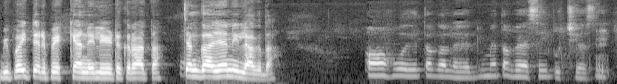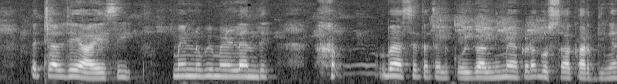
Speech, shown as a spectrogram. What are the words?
ਵੀ ਭਾਈ ਤੇਰੇ ਪੇਕਿਆਂ ਨੇ ਲੇਟ ਕਰਾਤਾ। ਚੰਗਾ ਜਿਹਾ ਨਹੀਂ ਲੱਗਦਾ। ਆਹੋ, ਇਹ ਤਾਂ ਗੱਲ ਹੈਗੀ, ਮੈਂ ਤਾਂ ਵੈਸੇ ਹੀ ਪੁੱਛਿਆ ਸੀ ਤੇ ਚੱਲ ਜੇ ਆਏ ਸੀ, ਮੈਨੂੰ ਵੀ ਮਿਲ ਲੈਂਦੇ। ਵੈਸੇ ਤਾਂ ਚੱਲ ਕੋਈ ਗੱਲ ਨਹੀਂ ਮੈਂ ਕਿਹੜਾ ਗੁੱਸਾ ਕਰਦੀ ਆ।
